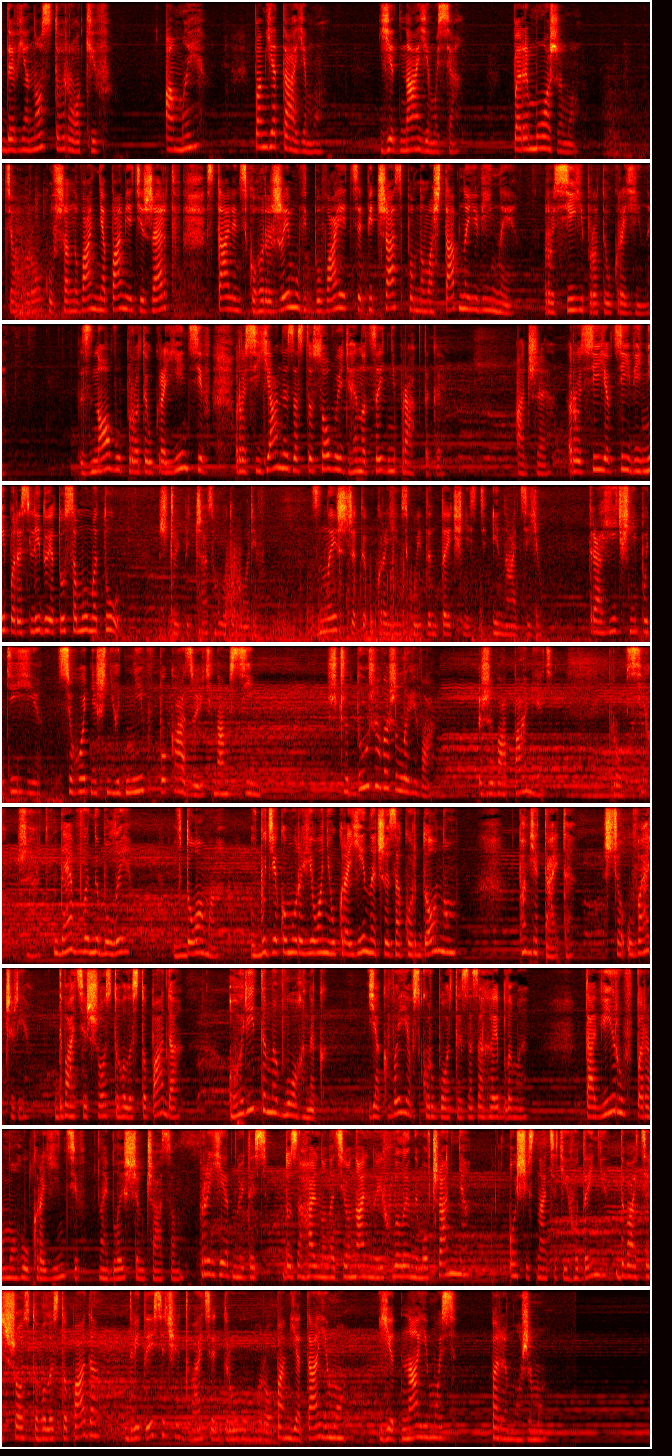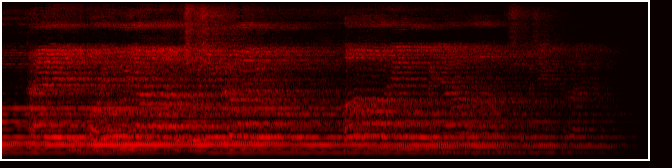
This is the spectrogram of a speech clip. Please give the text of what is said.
90 років. А ми пам'ятаємо, єднаємося, переможемо. Цього року вшанування пам'яті жертв сталінського режиму відбувається під час повномасштабної війни Росії проти України. Знову проти українців росіяни застосовують геноцидні практики. Адже Росія в цій війні переслідує ту саму мету, що й під час голодоморів знищити українську ідентичність і націю. Трагічні події сьогоднішніх днів показують нам всім, що дуже важлива жива пам'ять про всіх жертв. Де б ви не були вдома, в будь-якому регіоні України чи за кордоном. Пам'ятайте, що увечері, 26 листопада, горітиме вогник, як вияв скорботи за загиблими та віру в перемогу українців найближчим часом. Приєднуйтесь до загальнонаціональної хвилини мовчання о 16 годині 26 листопада 2022 року. Пам'ятаємо, єднаємось, переможемо.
